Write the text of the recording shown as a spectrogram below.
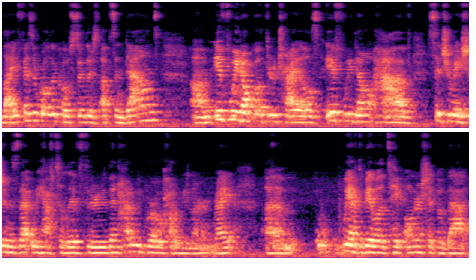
life is a roller coaster there's ups and downs um, if we don't go through trials if we don't have situations that we have to live through then how do we grow how do we learn right um, we have to be able to take ownership of that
